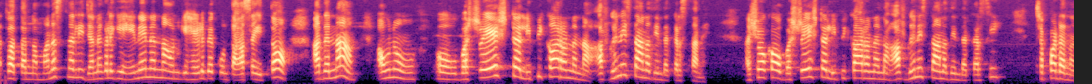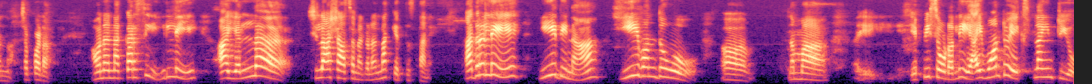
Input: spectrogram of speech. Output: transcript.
ಅಥವಾ ತನ್ನ ಮನಸ್ಸಿನಲ್ಲಿ ಜನಗಳಿಗೆ ಏನೇನನ್ನ ಅವನಿಗೆ ಹೇಳ್ಬೇಕು ಅಂತ ಆಸೆ ಇತ್ತೋ ಅದನ್ನ ಅವನು ಒಬ್ಬ ಶ್ರೇಷ್ಠ ಲಿಪಿಕಾರನನ್ನ ಅಫ್ಘಾನಿಸ್ತಾನದಿಂದ ಕರೆಸ್ತಾನೆ. ಅಶೋಕ ಒಬ್ಬ ಶ್ರೇಷ್ಠ ಲಿಪಿಕಾರನನ್ನ ಅಫ್ಘಾನಿಸ್ತಾನದಿಂದ ಕರೆಸಿ ಚಪ್ಪಡನನ್ನ, ಚಪ್ಪಡ. ಅವನನ್ನ ಕರೆಸಿ ಇಲ್ಲಿ ಆ ಎಲ್ಲ ಶಿಲಾಶಾಸನಗಳನ್ನ ಕೆತ್ತಿಸ್ತಾನೆ. ಅದರಲ್ಲಿ ಈ ದಿನ ಈ ಒಂದು ನಮ್ಮ ಎಪಿಸೋಡ್ ಅಲ್ಲಿ I want to explain to you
